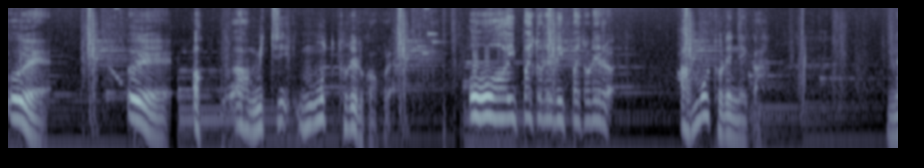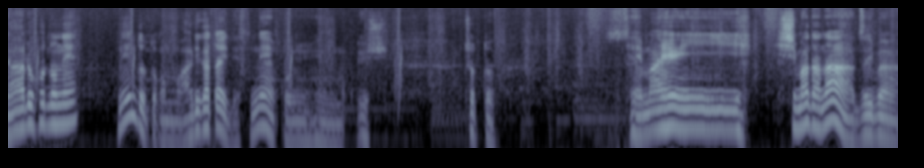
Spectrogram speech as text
おいおい。ああ3つもっと取れるかこれ。おおいっぱい取れるいっぱい取れる。あもう取れねえか。なるほどね。粘土とかもありがたいですねこの辺も。よし。ちょっと狭い島だな随分。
